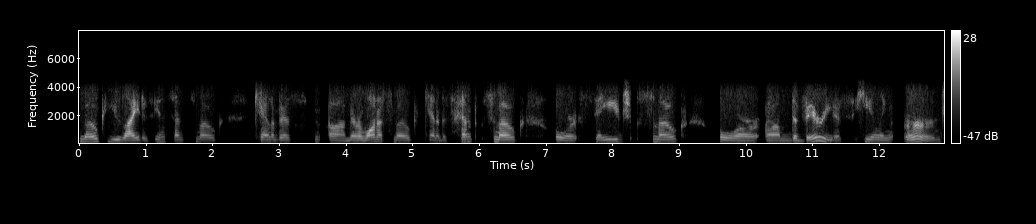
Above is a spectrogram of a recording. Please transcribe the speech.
smoke you light is incense smoke, cannabis, uh, marijuana smoke, cannabis hemp smoke, or sage smoke, or um, the various healing herbs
